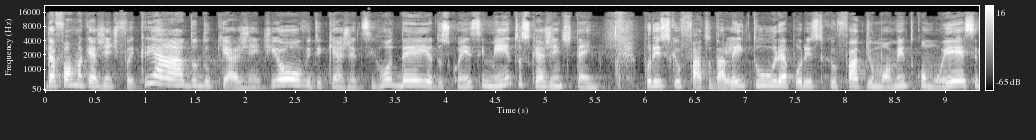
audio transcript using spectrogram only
da forma que a gente foi criado, do que a gente ouve, de quem a gente se rodeia, dos conhecimentos que a gente tem. Por isso que o fato da leitura, por isso que o fato de um momento como esse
